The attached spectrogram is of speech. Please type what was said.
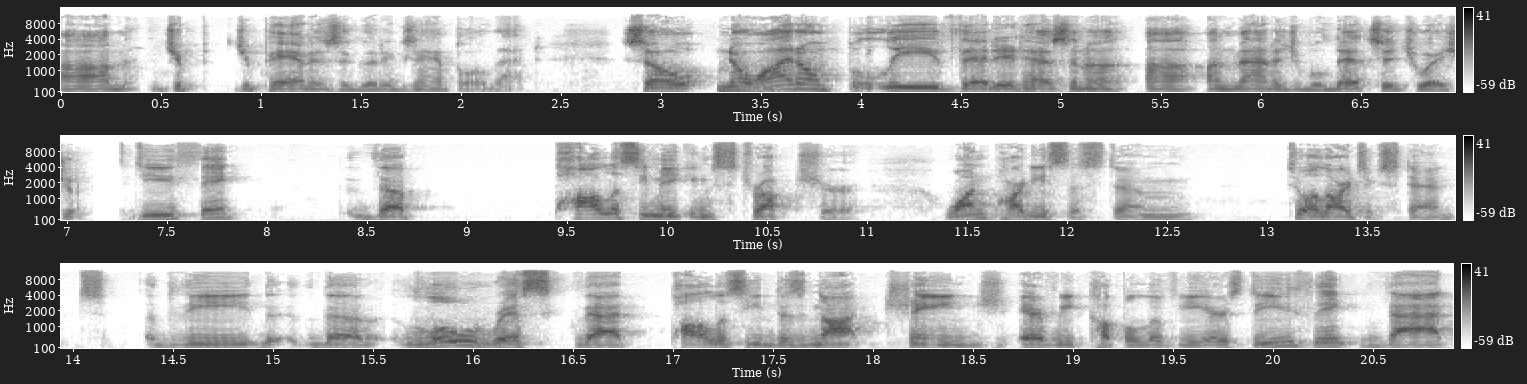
um, Japan is a good example of that so, no, I don't believe that it has an uh, unmanageable debt situation. Do you think the policymaking structure, one party system, to a large extent, the, the, low risk that policy does not change every couple of years, do you think that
